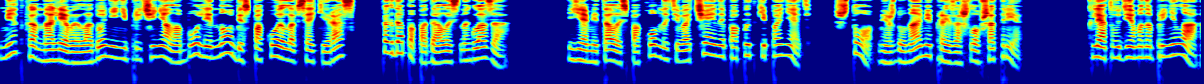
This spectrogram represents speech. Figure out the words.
Метка на левой ладони не причиняла боли, но беспокоила всякий раз, когда попадалась на глаза. Я металась по комнате в отчаянной попытке понять, что между нами произошло в шатре. Клятву демона приняла,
